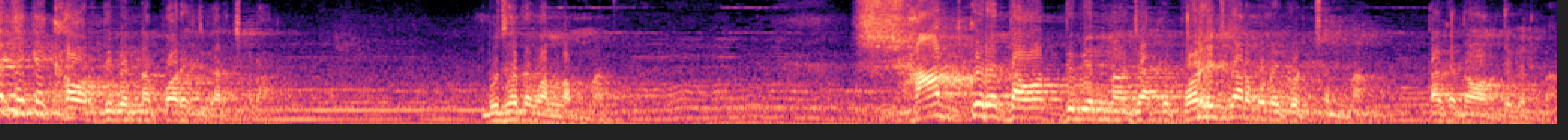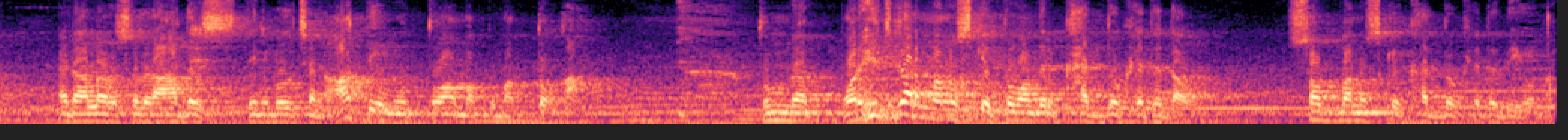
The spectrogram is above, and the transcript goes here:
থেকে খাওয়ার দিবেন না পরেজগার ছাড়া। বুঝাতে পারলাম না। স্বাদ করে দাওয়াত দিবেন না, যাকে পরেজগার মনে করছেন না, তাকে দাওয়াত দিবেন না। এটা আল্লাহ রসুলের আদেশ। তিনি বলছেন তোকা তোমরা পরেজগার মানুষকে তোমাদের খাদ্য খেতে দাও। সব মানুষকে খাদ্য খেতে দিও না।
